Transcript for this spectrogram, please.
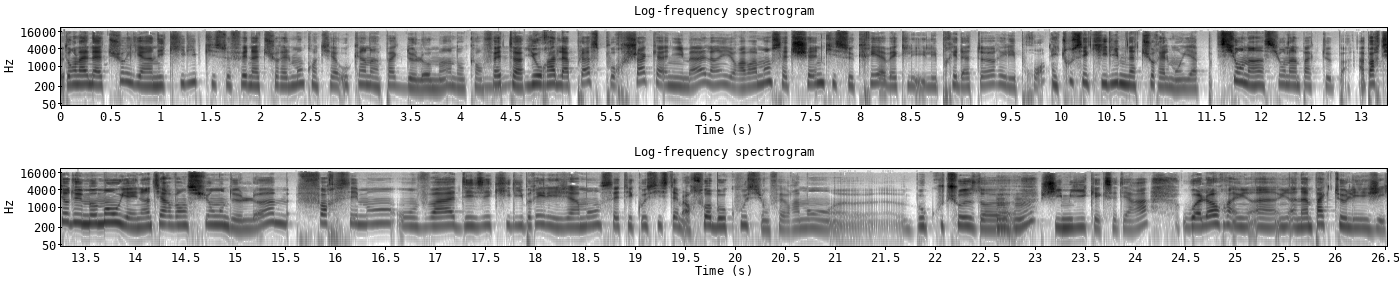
euh, dans la nature, il y a un équilibre qui se fait naturellement quand il y a aucun impact de l'homme. hein. Donc en Mhm. fait, il y aura de la place pour chaque animal. hein. Il y aura vraiment cette chaîne qui se crée avec les, les prédateurs et les proies. Et tout s'équilibre naturellement. Il y a, si on a, si on n'impacte pas. À partir du moment où il y a une intervention de l'homme, forcément, on va déséquilibrer légèrement cet écosystème. Alors soit beaucoup si on fait vraiment euh, beaucoup de choses euh, Mhm. chimiques, etc. Ou alors un, un- un impact léger.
